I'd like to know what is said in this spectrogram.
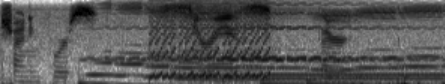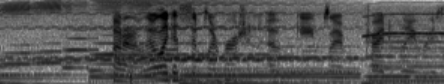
the Shining Force series. They're I don't know. They're like a simpler version of games I've tried to play recently.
